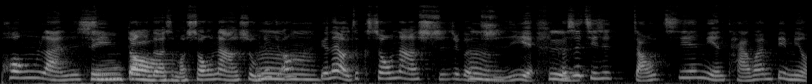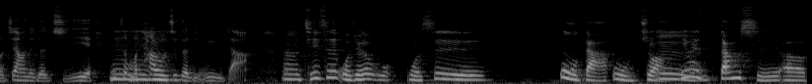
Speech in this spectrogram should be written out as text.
怦然心动的什么收纳术，嗯、就觉得哦，原来有这个收纳师这个职业。可是其实早些年台湾并没有这样的一个职业，你怎么踏入这个领域的、啊？嗯，其实我觉得我我是。误打误撞，因为当时呃，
